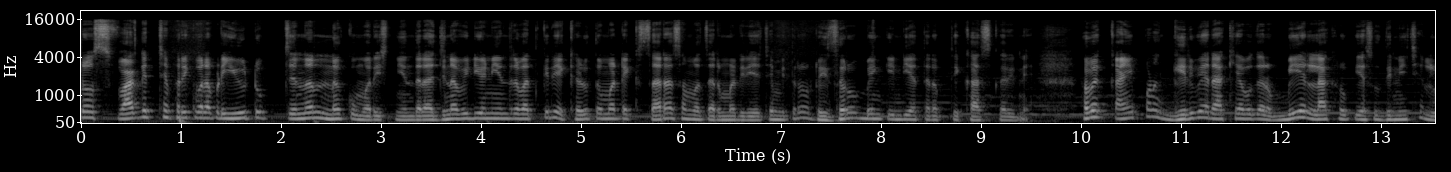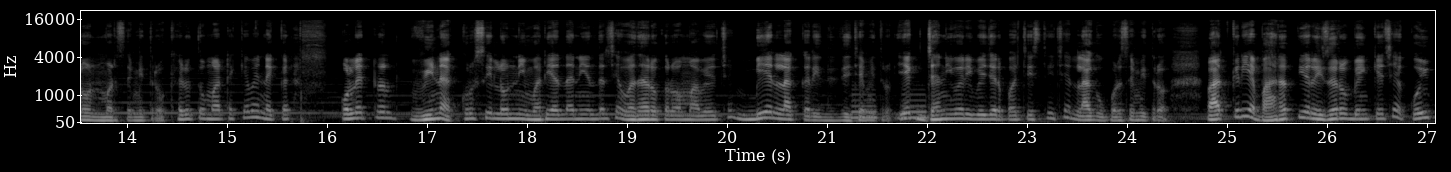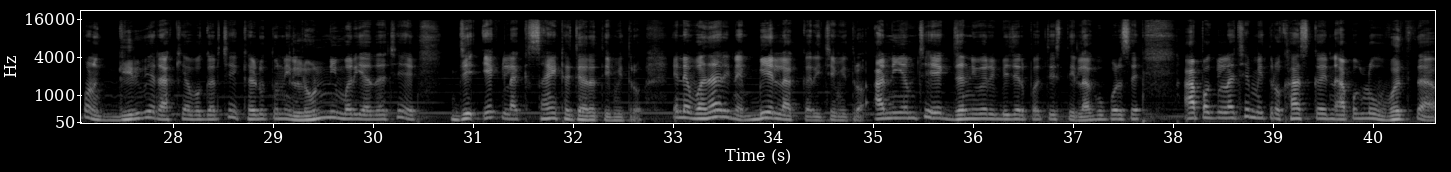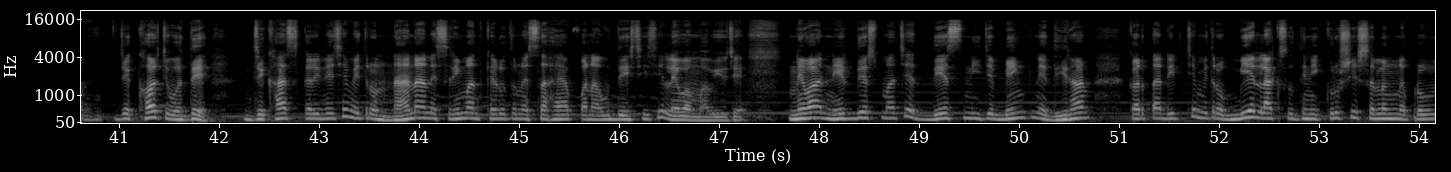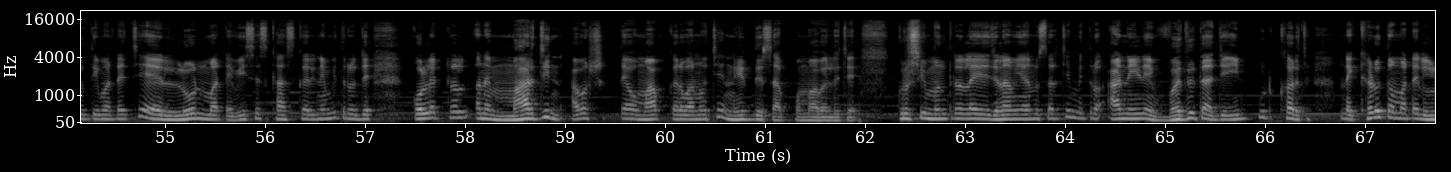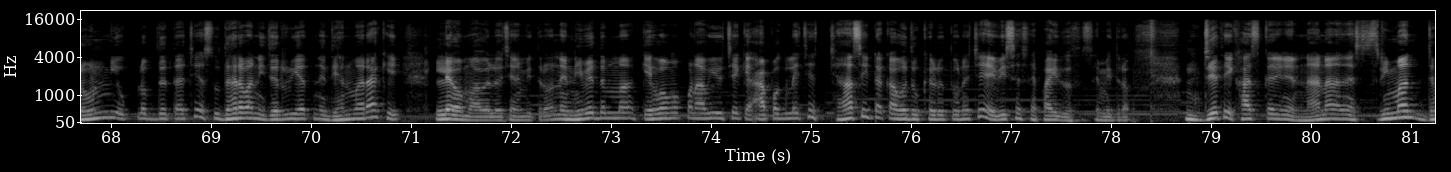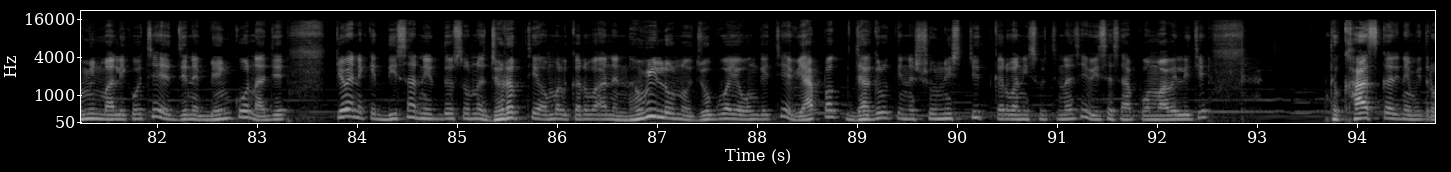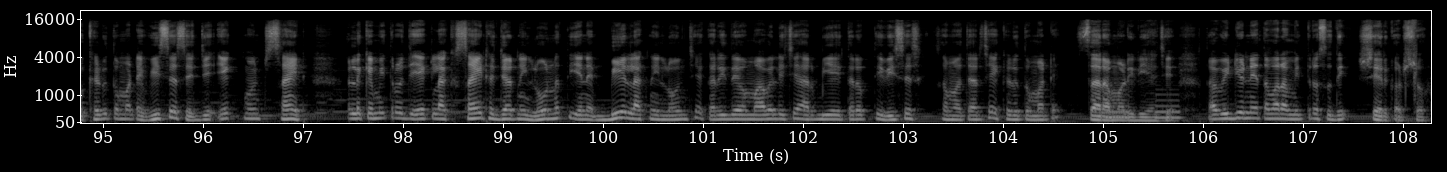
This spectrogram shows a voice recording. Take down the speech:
તો સ્વાગત છે ફરી એકવાર આપણી યુટ્યુબ ચેનલ નકુમરીશની અંદર. આજના વિડીયોની અંદર વાત કરીએ ખેડૂતો માટે એક સારા સમાચાર મળી રહ્યા છે મિત્રો રિઝર્વ બેંક ઇન્ડિયા તરફથી ખાસ કરીને. હવે કાંઈ પણ ગીરવે રાખ્યા વગર બે લાખ રૂપિયા સુધીની છે લોન મળશે મિત્રો. ખેડૂતો માટે કહેવાય ને કે કોલેટ્રલ વિના કૃષિ લોનની મર્યાદાની અંદર છે વધારો કરવામાં આવ્યો છે બે લાખ કરી દીધી છે મિત્રો. એક જાન્યુઆરી બે હજાર પચીસથી છે લાગુ પડશે મિત્રો. વાત કરીએ ભારતીય રિઝર્વ બેન્કે છે કોઈ પણ ગીરવે રાખ્યા વગર છે ખેડૂતોની લોનની મર્યાદા છે જે એક લાખ સાઠ હજાર હતી મિત્રો. એને વધારીને બે લાખ કરી છે મિત્રો. આ નિયમ છે એક જાન્યુઆરી બે હજાર પચીસથી લાગુ પડશે. આ પગલાં છે મિત્રો, ખાસ કરીને આ પગલું વધતા જે ખર્ચ વધે જે ખાસ કરીને છે મિત્રો, નાના અને શ્રીમંત ખેડૂતોને સહાય આપવાના ઉદ્દેશથી છે લેવામાં આવ્યું છે. નવા નિર્દેશમાં છે, દેશની જે બેંકને ધિરાણ કરતા દીઠ છે મિત્રો, બે લાખ સુધીની કૃષિ સંલગ્ન પ્રવૃત્તિ માટે છે, લોન માટે વિશેષ ખાસ કરીને મિત્રો જે કોલેટ્રલ અને માર્જિન આવશ્યકતાઓ માફ કરવાનો છે નિર્દેશ આપવામાં આવેલો છે. કૃષિ મંત્રાલયે જણાવ્યા અનુસાર છે મિત્રો, આ નિર્ણય વધતા જે ઇનપુટ ખર્ચ અને ખેડૂતો માટે લોનની ઉપલબ્ધતા છે, સુધારવાની જરૂરિયાતને ધ્યાનમાં રાખી લેવામાં આવેલો છે મિત્રો. અને નિવેદનમાં કહેવામાં પણ આવ્યું છે કે આ પગલે છે છ્યાસી ટકા વધુ ખેડૂતોને છે એ વિશેષ ફાયદો થશે મિત્રો. જેથી ખાસ કરીને નાના અને શ્રીમંત જમીન માલિકો છે જેને બેન્કોના જે કહેવાય ને કે દિશા નિર્દેશોનો ઝડપથી અમલ કરવા અને નવી લોનો જોગવાઈઓ અંગે છે વ્યાપક જાગૃતિને સુનિશ્ચિત કરવાની સૂચના છે વિશેષ આપવામાં આવેલી છે. તો ખાસ કરીને મિત્રો ખેડૂતો માટે વિશેષ છે જે એક પોઈન્ટ સાહીઠ એટલે કે મિત્રો જે એક લાખ સાઠ હજારની લોન હતી એને બે લાખની લોન છે કરી દેવામાં આવેલી છે. આરબીઆઈ તરફથી વિશેષ સમાચાર છે. ખેડૂતો માટે સારા મળી રહ્યા છે. તો આ વિડીયોને તમારા મિત્રો સુધી શેર કરશો.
